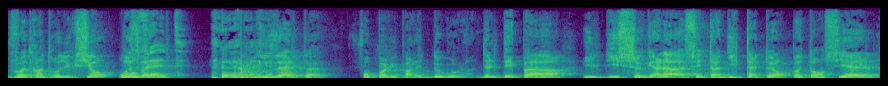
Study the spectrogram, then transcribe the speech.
votre introduction. Roosevelt. Roosevelt, faut pas lui parler de De Gaulle. Hein. Dès le départ, il dit ce gars-là, c'est un dictateur potentiel.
